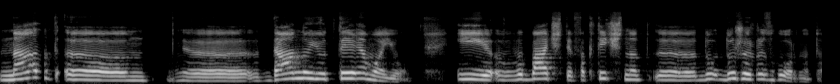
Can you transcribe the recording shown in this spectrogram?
над е, е, даною темою. І ви бачите, фактично е, дуже розгорнуто.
